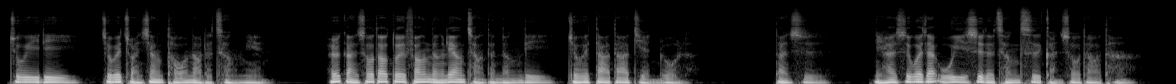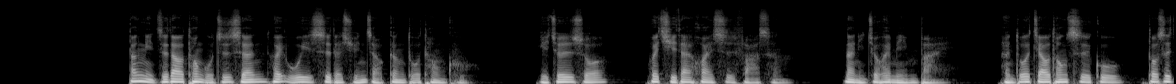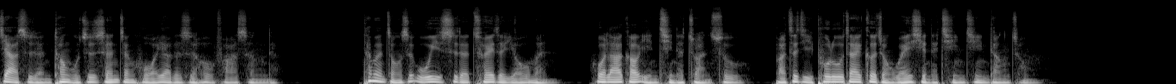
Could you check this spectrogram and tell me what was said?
注意力就会转向头脑的层面。而感受到对方能量场的能力就会大大减弱了，但是你还是会在无意识的层次感受到它。当你知道痛苦之身会无意识的寻找更多痛苦，也就是说会期待坏事发生，那你就会明白，很多交通事故都是驾驶人痛苦之身正活跃的时候发生的。他们总是无意识的吹着油门或拉高引擎的转速。把自己暴露在各种危险的情境当中。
